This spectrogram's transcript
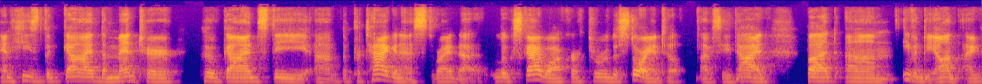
and he's the guide, the mentor who guides the um, the protagonist, right, uh, Luke Skywalker, through the story until obviously he died. But um, even beyond, I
